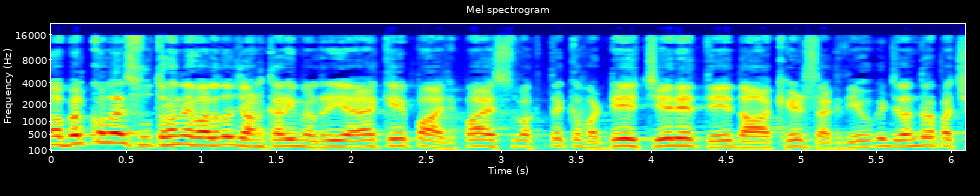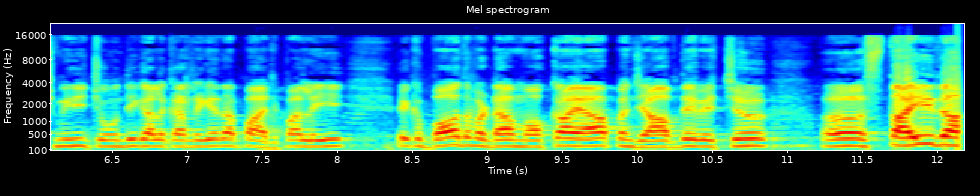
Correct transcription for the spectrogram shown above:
ਬਿਲਕੁਲ ਸੂਤਰਾਂ ਦੇ ਹਵਾਲੇ ਤੋਂ ਜਾਣਕਾਰੀ ਮਿਲ ਰਹੀ ਹੈ ਕਿ ਭਾਜਪਾ ਇਸ ਵਕਤ ਇੱਕ ਵੱਡੇ ਚਿਹਰੇ ਤੇ ਦਾ ਖੇਡ ਸਕਦੀ ਹੈ ਕਿਉਂਕਿ ਜਲੰਧਰ ਪੱਛਮੀ ਦੀ ਚੋਣ ਦੀ ਗੱਲ ਕਰ ਲਈਏ ਤਾਂ ਭਾਜਪਾ ਲਈ ਇੱਕ ਬਹੁਤ ਵੱਡਾ ਮੌਕਾ ਆ ਪੰਜਾਬ ਦੇ ਵਿੱਚ ਅ, 27 ਦਾ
